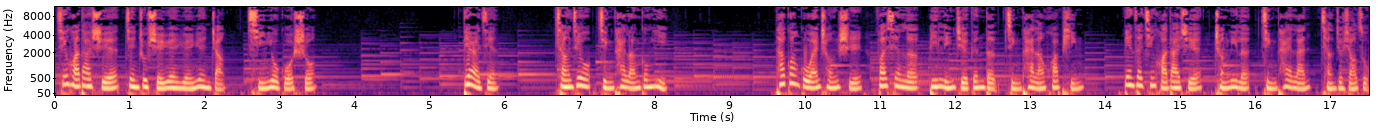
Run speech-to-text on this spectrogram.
清华大学建筑学院原院长秦佑国说：“第二件，抢救景泰蓝工艺。他逛古玩城时，发现了濒临绝根的景泰蓝花瓶，便在清华大学成立了景泰蓝抢救小组。”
